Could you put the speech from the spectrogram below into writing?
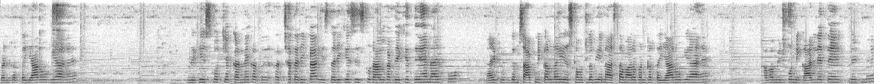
बनकर तैयार हो गया है। देखिए, इसको चेक करने का अच्छा तरीका इस तरीके से इसको डालकर देखते हैं नाइफ़ को। नाइफ़ एकदम साफ़ निकल रही है। इसका मतलब ये नाश्ता हमारा बनकर तैयार हो गया है। अब हम इनको निकाल लेते हैं एक प्लेट में।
